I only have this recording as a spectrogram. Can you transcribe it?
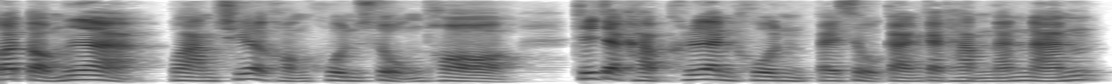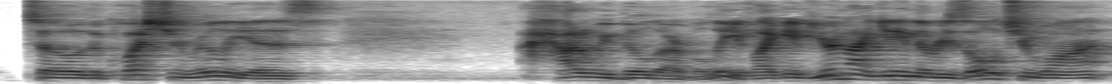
ก็ต่อเมื่อความเชื่อของคุณสูงพอ ที่จะขับเคลื่อนคุณไปสู่การกระทำนั้นๆ So the question really is how do we build our belief? Like if you're not getting the results you want,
